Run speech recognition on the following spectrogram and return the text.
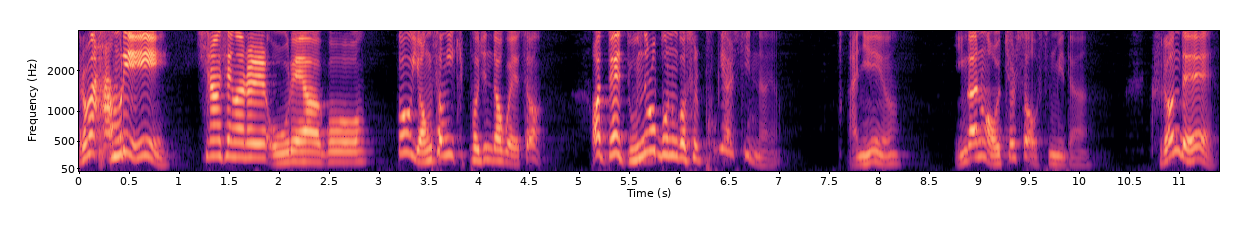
여러분, 아무리 신앙생활을 오래 하고 또 영성이 깊어진다고 해서 아, 내 눈으로 보는 것을 포기할 수 있나요? 아니에요. 인간은 어쩔 수 없습니다. 그런데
